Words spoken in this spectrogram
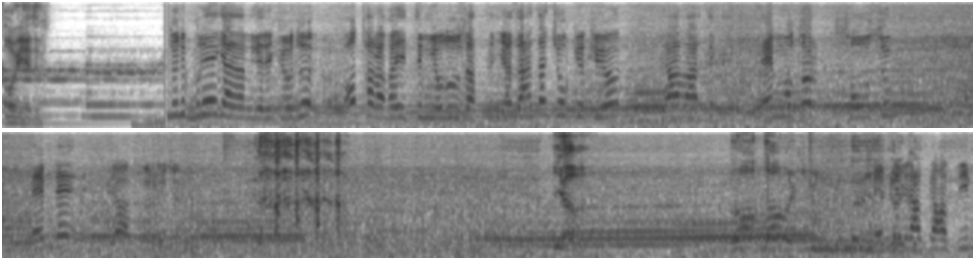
O7. Dönüp buraya gelmem gerekiyordu. O tarafa gittim yolu uzattım ya. Zaten çok yakıyor. Biraz artık hem motor soğusun hem de ya durmayacağım. Ya. Rahatlığa bak hiç umurunda değil Hem de kanka. biraz gazlayayım.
